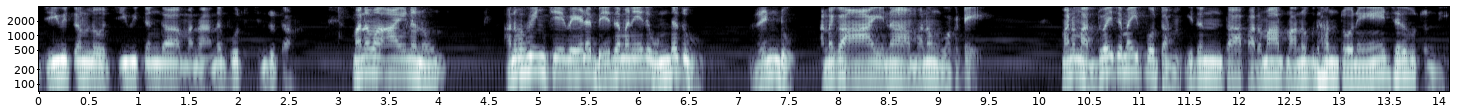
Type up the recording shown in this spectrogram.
జీవితంలో జీవితంగా మన అనుభూతి చెందుతాం. మనం ఆయనను అనుభవించే వేళ భేదమనేది ఉండదు. రెండు అనగా ఆయన మనం ఒకటే. మనం అద్వైతమైపోతాం. ఇదంతా పరమాత్మ అనుగ్రహంతోనే జరుగుతుంది.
